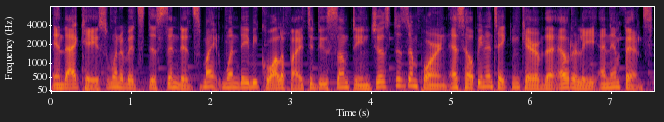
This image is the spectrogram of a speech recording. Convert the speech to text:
In that case, one of its descendants might one day be qualified to do something just as important as helping and taking care of the elderly and infants.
